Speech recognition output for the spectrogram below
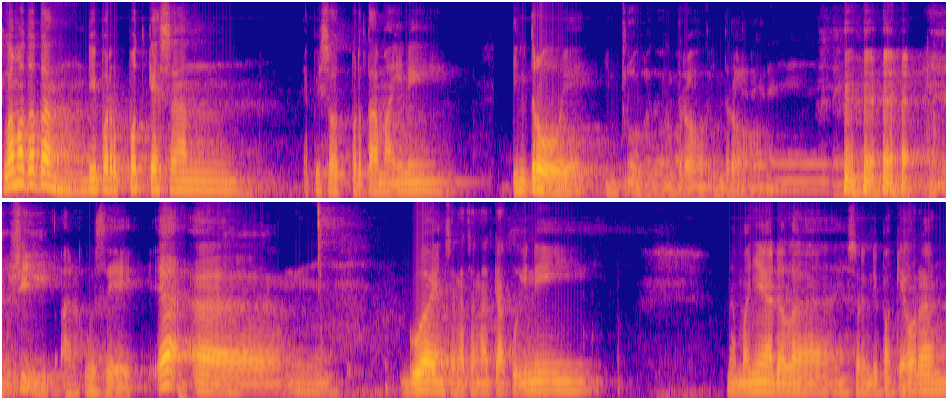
Selamat datang di per podcastan episode pertama ini. Intro ya. Intro kata orang. Intro intro. Anak musik. Anak musik. Ya mm, gua yang sangat-sangat kaku ini namanya adalah yang sering dipakai orang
